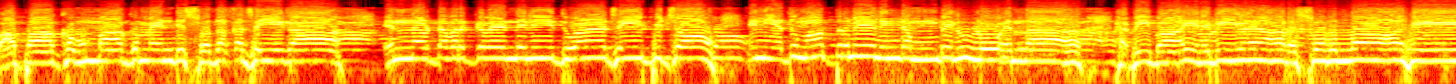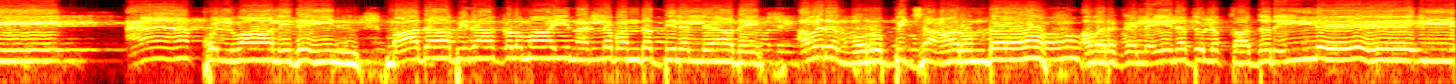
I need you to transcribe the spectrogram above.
വാപ്പാക്കും വേണ്ടി സ്വതക്ക ചെയ്യുക. എന്നിട്ട് വേണ്ടി നീ ദ്വാ ചെയ്യിപ്പിച്ചോ. ഇനി അത് മാത്രമേ നിന്റെ മുമ്പിലുള്ളൂ എന്ന ഹബീബായി നബിയുന റസൂലുള്ളാഹി. മാതാപിതാക്കളുമായി നല്ല ബന്ധത്തിലല്ലാതെ അവരെ വെറുപ്പിച്ച ആരുണ്ടോ അവർക്ക് ലൈലത്തുൽ ഇല്ലേ ഇല്ല.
